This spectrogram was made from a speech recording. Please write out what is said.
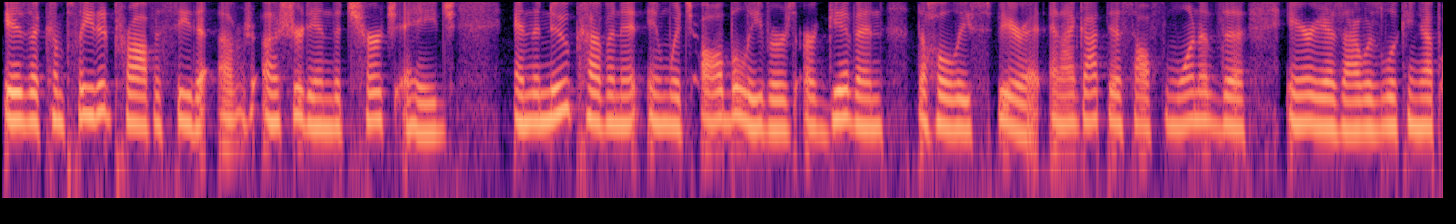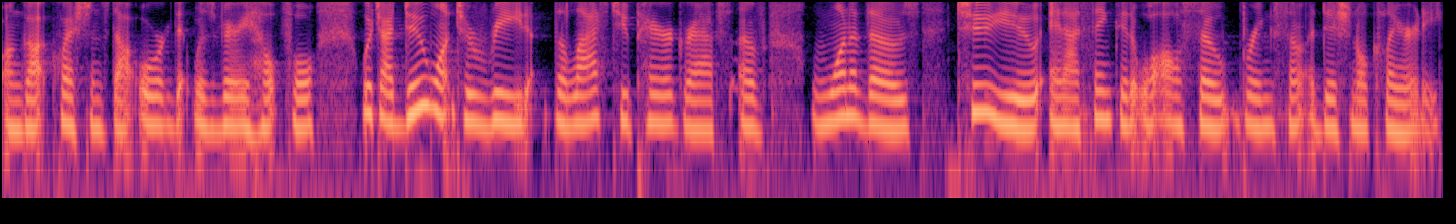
is a completed prophecy that ushered in the church age and the new covenant in which all believers are given the Holy Spirit. And I got this off one of the areas I was looking up on gotquestions.org that was very helpful, which I do want to read the last two paragraphs of one of those to you. And I think that it will also bring some additional clarity.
